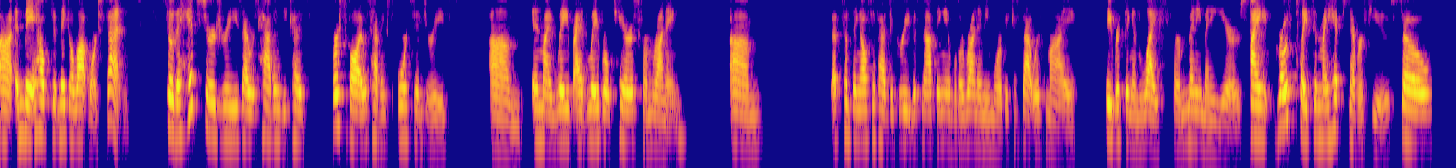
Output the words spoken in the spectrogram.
Uh, it may help it make a lot more sense. So the hip surgeries I was having because first of all I was having sports injuries um, in my labor. I had labral tears from running. Um, that's something else I've had to grieve is not being able to run anymore because that was my favorite thing in life for many, many years. My growth plates in my hips never fused. So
